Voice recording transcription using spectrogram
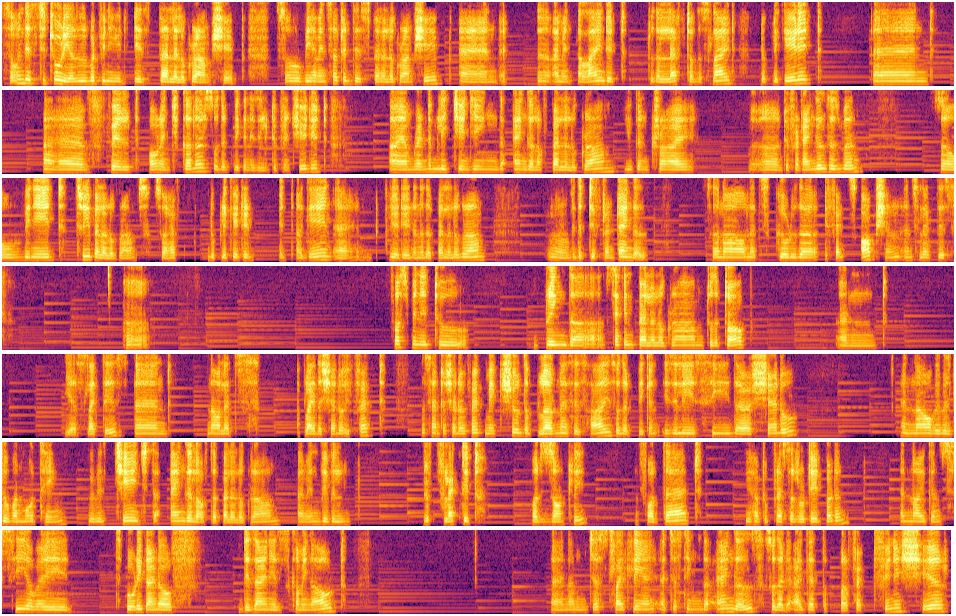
So in this tutorial what we need is parallelogram shape. So we have inserted this parallelogram shape and uh, I mean aligned it to the left of the slide duplicate it and I have filled orange color so that we can easily differentiate it. I am randomly changing the angle of parallelogram. You can try uh, different angles as well. So we need three parallelograms. So I have duplicated it again and created another parallelogram uh, with a different angle. So now let's go to the effects option and select this uh, first we need to bring the second parallelogram to the top and yes like this. And now let's apply the shadow effect the center shadow effect. Make sure the blurriness is high so that we can easily see the shadow. And now we will do one more thing we will change the angle of the parallelogram. I mean we will reflect it horizontally. For that you have to press the rotate button. And now you can see a very sporty kind of design is coming out. And I'm just slightly adjusting the angles so that I get the perfect finish here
